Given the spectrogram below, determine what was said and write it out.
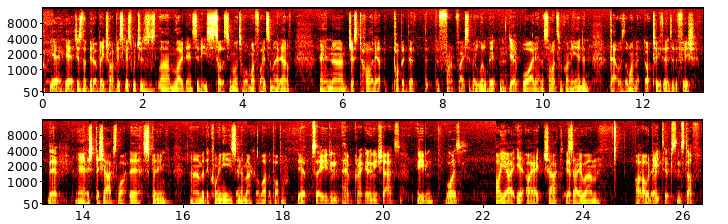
Yeah, yeah, just a bit of beach hibiscus, which is um, low density, sort of similar to what my floats are made out of, and um, just hollowed out, the, poppered the, the, the front face of it a little bit, and Yep. wire down the sides, hook on the end, and that was the one that got two thirds of the fish. yep. Yeah, the, the sharks like the spoon, um, but the queenies and the mackerel like the popper. Yep. So you didn't have a crack at any sharks eating wise? Oh yeah, yeah, I ate shark. Yep. So um, I, I would eat tips and stuff.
